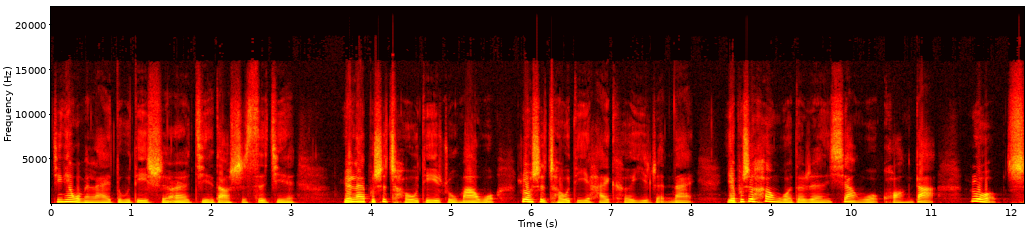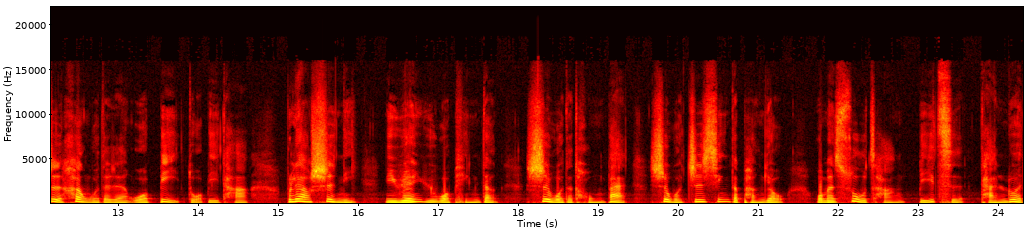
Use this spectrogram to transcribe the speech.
今天我们来读第十二节到十四节。原来不是仇敌辱骂我，若是仇敌还可以忍耐；也不是恨我的人向我狂大，若是恨我的人，我必躲避他。不料是你，你原与我平等，是我的同伴，是我知心的朋友。我们素常彼此谈论，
